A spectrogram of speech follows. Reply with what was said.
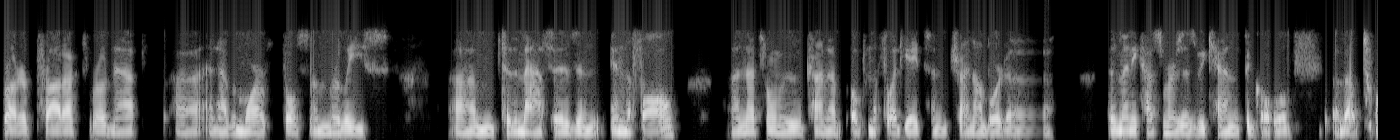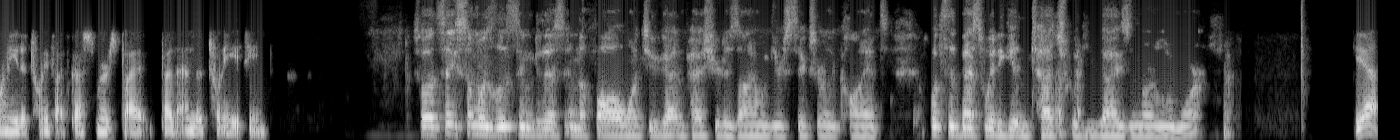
broader product roadmap uh, and have a more fulsome release um, to the masses in, in the fall. And that's when we would kind of open the floodgates and try and onboard uh, as many customers as we can with the goal of about 20 to 25 customers by, by the end of 2018. So let's say someone's listening to this in the fall once you've gotten past your design with your six early clients. What's the best way to get in touch with you guys and learn a little more? Yeah,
